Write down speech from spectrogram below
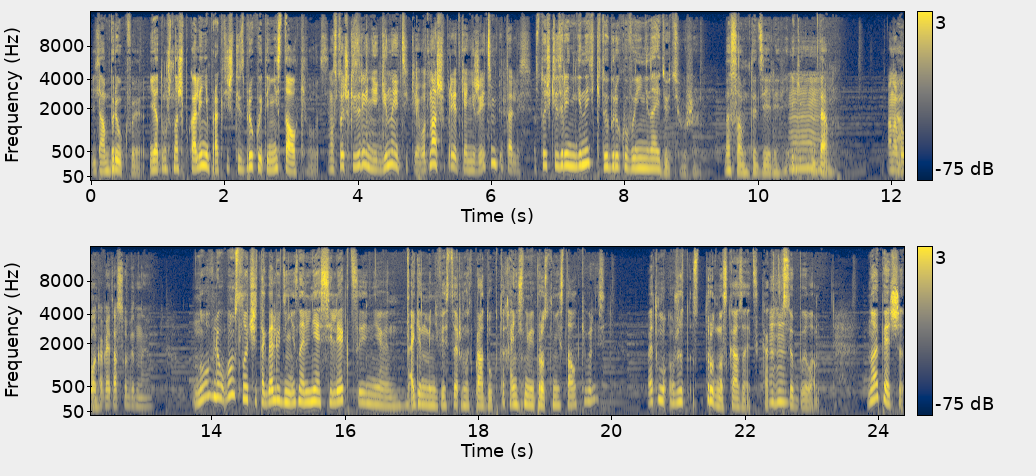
Или там брюквы. Я думаю, что наше поколение практически с брюквой-то не сталкивалось. Но с точки зрения генетики, вот наши предки, они же этим питались. С точки зрения генетики, той брюквы вы и не найдете уже. На самом-то деле. М. Да. Она Да. была какая-то особенная. Но в любом случае тогда люди не знали ни о селекции, ни о генманифицированных продуктах. Они с ними просто не сталкивались. Поэтому уже трудно сказать, как Мгм. это все было. Но опять же,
